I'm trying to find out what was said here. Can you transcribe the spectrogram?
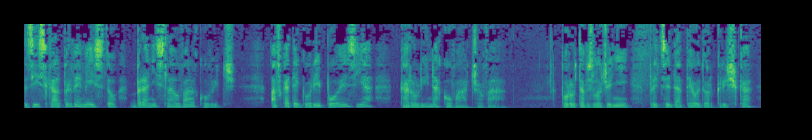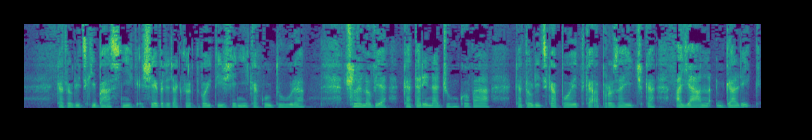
získal prvé miesto Branislav Valkovič a v kategórii poézia Karolína Kováčová. Porota v zložení predseda Teodor Kryška, katolický básnik, šéf-redaktor dvojtýždenníka Kultúra, členovia Katarína Džunková, katolická poetka a prozaička a Jan Galik,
